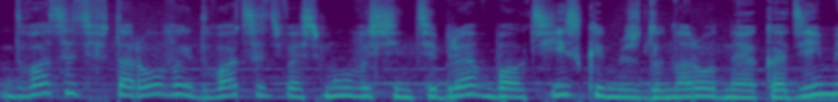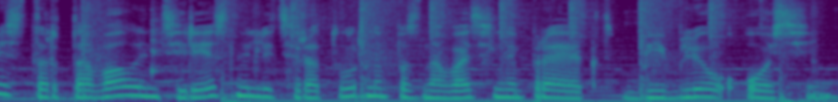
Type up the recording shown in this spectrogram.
22 и 28 сентября в Балтийской международной академии стартовал интересный литературно-познавательный проект «Библио Осень».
